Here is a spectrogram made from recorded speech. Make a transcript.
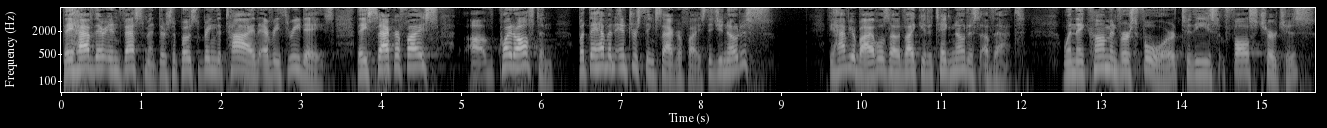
They have their investment. They're supposed to bring the tithe every three days. They sacrifice uh, quite often, but they have an interesting sacrifice. Did you notice? If you have your Bibles, I would like you to take notice of that. When they come in verse 4 to these false churches,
